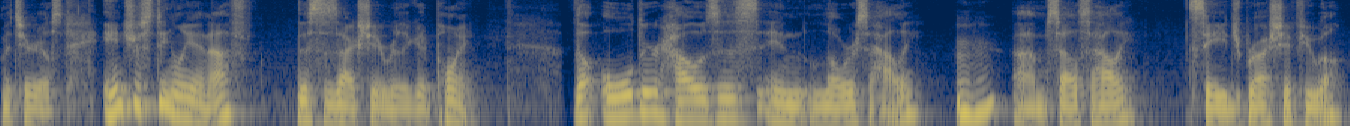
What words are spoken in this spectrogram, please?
materials. Interestingly enough, this is actually a really good point. The older houses in Lower Sahali, um, South Sahali, sagebrush, if you will,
